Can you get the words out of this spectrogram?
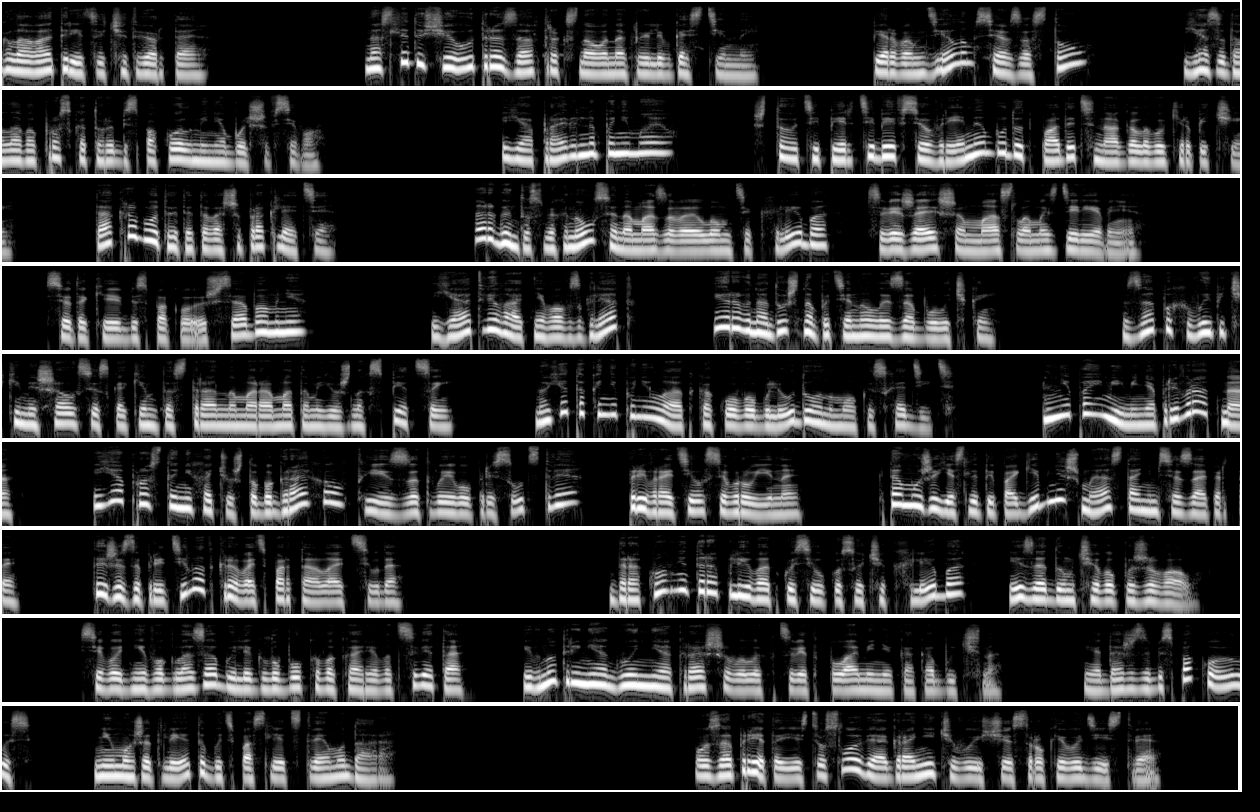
Глава 34. На следующее утро завтрак снова накрыли в гостиной. Первым делом, сев за стол, я задала вопрос, который беспокоил меня больше всего. «Я правильно понимаю, что теперь тебе все время будут падать на голову кирпичи? Так работает это ваше проклятие?» Аргант усмехнулся, намазывая ломтик хлеба свежайшим маслом из деревни все таки беспокоишься обо мне?» Я отвела от него взгляд и равнодушно потянулась за булочкой. Запах выпечки мешался с каким-то странным ароматом южных специй, но я так и не поняла, от какого блюда он мог исходить. «Не пойми меня превратно, я просто не хочу, чтобы Грайхолд из-за твоего присутствия превратился в руины. К тому же, если ты погибнешь, мы останемся заперты. Ты же запретил открывать порталы отсюда». Дракон неторопливо откусил кусочек хлеба и задумчиво пожевал. Сегодня его глаза были глубокого карего цвета, и внутренний огонь не окрашивал их в цвет пламени, как обычно. Я даже забеспокоилась, не может ли это быть последствием удара. У запрета есть условия, ограничивающие срок его действия.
